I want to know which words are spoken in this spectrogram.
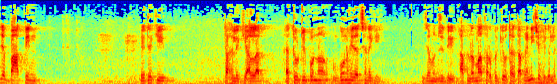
যে বাতিন, এটা কি তাহলে কি আল্লাহর ত্রুটিপূর্ণ গুণ হয়ে যাচ্ছে নাকি? যেমন যদি আপনার মাথার উপর কেউ থাকে আপনি নিচে হয়ে গেলেন।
